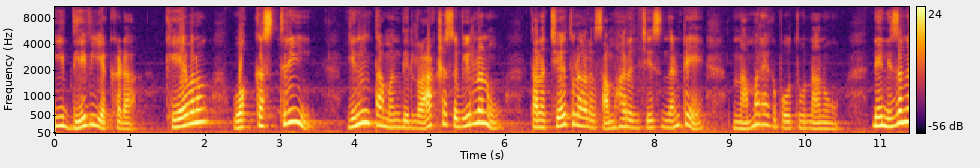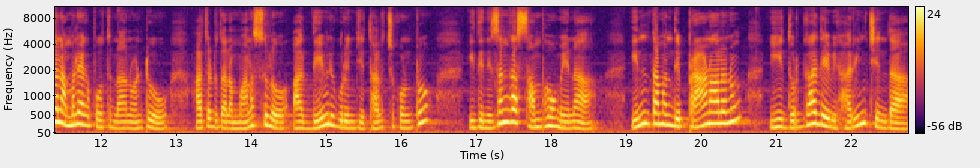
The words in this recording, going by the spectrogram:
ఈ దేవి ఎక్కడ? కేవలం ఒక్క స్త్రీ ఇంతమంది రాక్షస వీరులను తన చేతులారా సంహారం చేసిందంటే నమ్మలేకపోతున్నాను. నేను నిజంగా నమ్మలేకపోతున్నాను అంటూ అతడు తన మనస్సులో ఆ దేవుని గురించి తలుచుకుంటూ ఇది నిజంగా సంభవమేనా? ఇంతమంది ప్రాణాలను ఈ దుర్గాదేవి హరించిందా?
